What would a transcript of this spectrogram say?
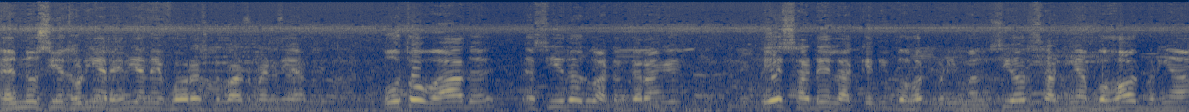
ਐਨਓਸੀਆਂ ਥੋੜੀਆਂ ਰਹਿੰਦੀਆਂ ਨੇ ਫੋਰੈਸਟ ਡਿਪਾਰਟਮੈਂਟ ਦੀਆਂ। ਉਹ ਤੋਂ ਬਾਅਦ ਅਸੀਂ ਇਹਦਾ ਉਦਘਾਟਨ ਕਰਾਂਗੇ। ਇਹ ਸਾਡੇ ਇਲਾਕੇ ਦੀ ਬਹੁਤ ਬੜੀ ਮੰਗ ਸੀ ਔਰ ਸਾਡੀਆਂ ਬਹੁਤ ਬੜੀਆਂ,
